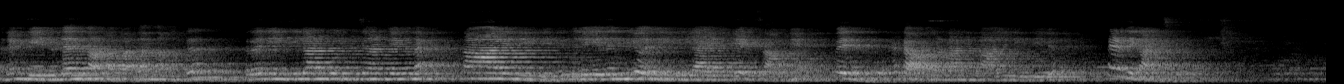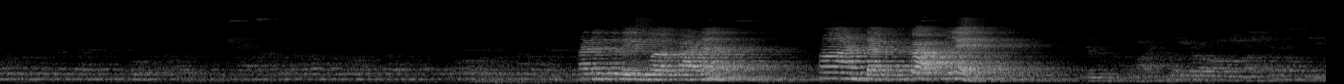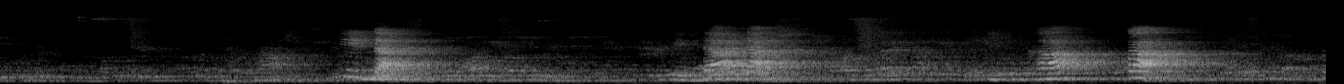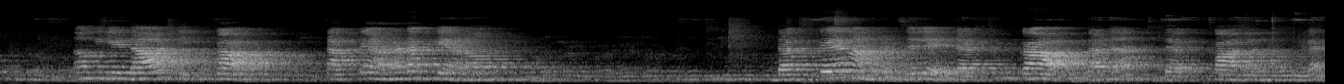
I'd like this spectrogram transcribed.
അല്ലെങ്കിൽ ഗരുഡൻ എന്നുള്ള പദം നമുക്ക് എത്ര രീതിയിലാണ് പൂരിപ്പിച്ച് കാണിച്ചേക്കുന്നത്. നാല് രീതിയിൽ. ഇതിൽ ഏതെങ്കിലും ഒരു രീതിയിലായിരിക്കും എക്സാമിന് വരുന്നത്. കേട്ടോ? അതുകൊണ്ടാണ് നാല് രീതിയിൽ എഴുതി കാണിച്ചത് അടുത്തത് ഏത് വാക്കാണ് ആ ഡക്ക അല്ലേ ആ, ഇഡ ഇഡ ഡാഷ് ഇക്ക ക നോക്കിക്കേ ഡാഷ് ഇക്ക ടക്കയാണോ ഡക്കയാണോ ഡക്ക എന്നാണ് പഠിച്ചല്ലേ ഡക്ക എന്താണ് ഡക്ക എന്നാണ് നമുക്കിവിടെ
